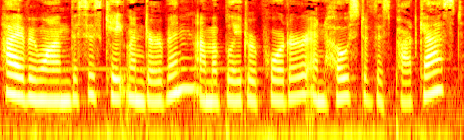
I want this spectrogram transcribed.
Hi everyone, this is Caitlin Durbin. I'm a Blade reporter and host of this podcast.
